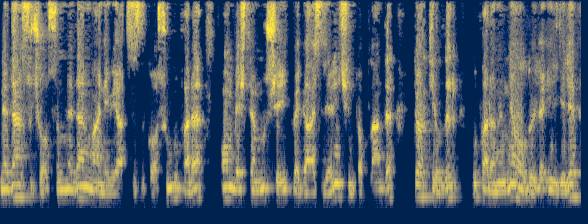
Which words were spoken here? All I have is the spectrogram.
neden suç olsun, neden maneviyatsızlık olsun? Bu para 15 Temmuz şehit ve gazileri için toplandı. Dört yıldır bu paranın ne olduğuyla ilgili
